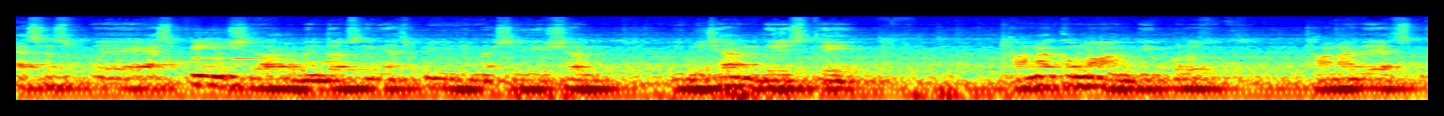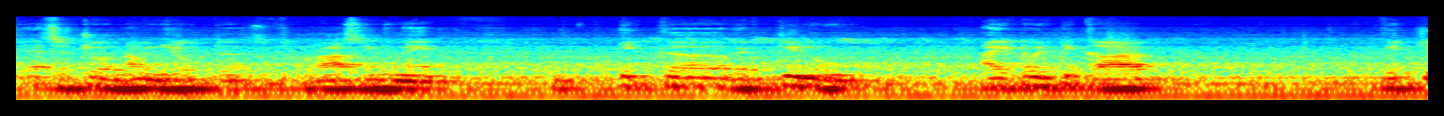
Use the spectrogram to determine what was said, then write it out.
SS SP Shri Raminder Singh SP investigation ਦੀ ਨਿਸ਼ਾਨ ਦੇਸ਼ ਤੇ ਥਾਣਾ ਕਮਾਨ ਦੀ ਪੁਲਿਸ, ਥਾਣਾ ਦੇ ਐਸਐਚਓ ਨਵ ਨਿਯੁਕਤ ਸੁਰਾਜ ਸਿੰਘ ਨੇ ਇੱਕ ਵਿਅਕਤੀ ਨੂੰ i20 ਕਾਰ ਵਿੱਚ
